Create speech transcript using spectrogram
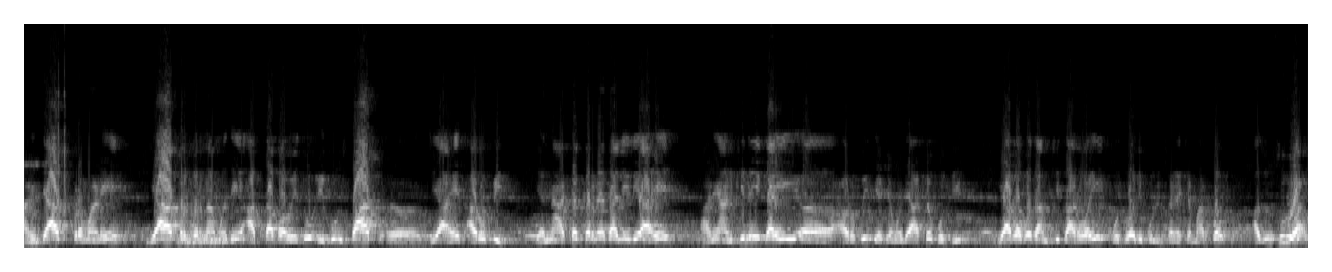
आणि त्याचप्रमाणे या प्रकरणामध्ये आत्ता पावे तो एकूण सात जे आहेत आरोपीत यांना अटक करण्यात आलेली आहे. आणि आणखीनही काही अ, आरोपीत याच्यामध्ये अटक होतील. याबाबत आमची कारवाई कोतवाली पोलीस ठाण्याच्या मार्फत अजून सुरू आहे.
